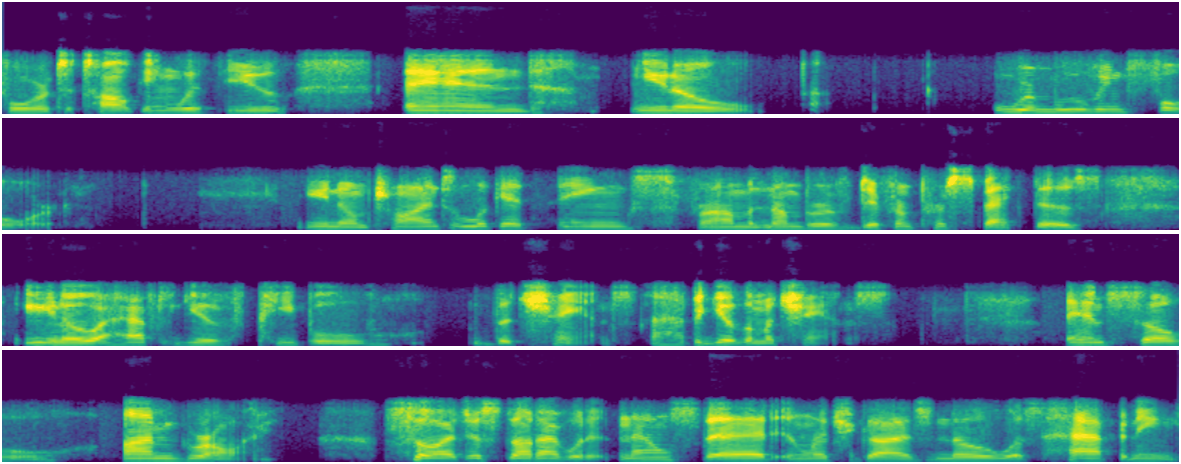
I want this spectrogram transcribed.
forward to talking with you. And, you know, we're moving forward. You know, I'm trying to look at things from a number of different perspectives. You know, I have to give people the chance, I have to give them a chance. And so I'm growing. So I just thought I would announce that and let you guys know what's happening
